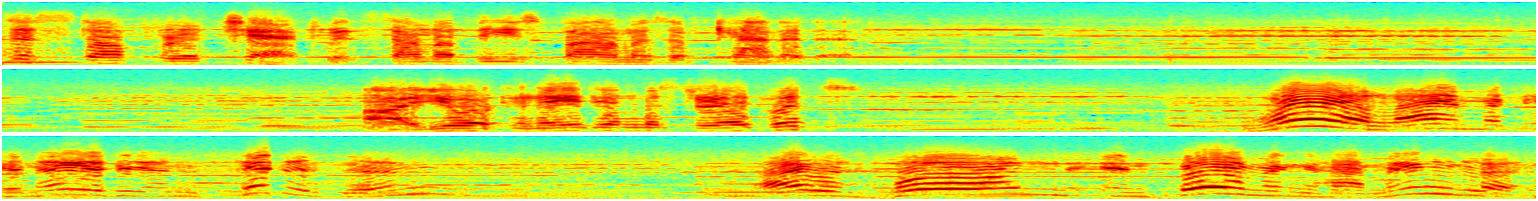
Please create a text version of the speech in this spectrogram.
Let us stop for a chat with some of these farmers of Canada. Are you a Canadian, Mr. Edwards? Well, I'm a Canadian citizen. I was born in Birmingham, England.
